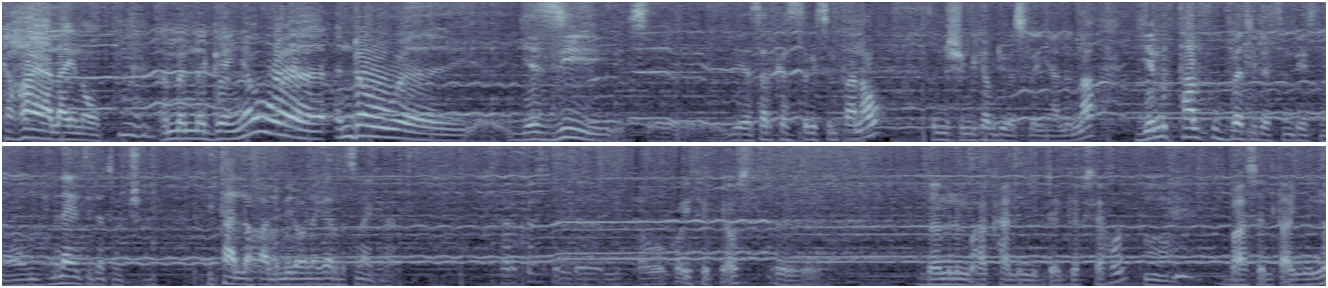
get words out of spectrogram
ከ20 ላይ ነው የምንገኘው። እንደው የዚህ የሰርከስ ትርኢት ስልጠናው ትንሽ የሚከብድ ይመስለኛል እና የምታልፉበት ሂደት እንዴት ነው? ምን አይነት ሂደቶች ይታለፋል የሚለው ነገር ብትነግረን። ሰርከስ እንደሚታወቀው ኢትዮጵያ ውስጥ በምንም አካል የሚደገፍ ሳይሆን በአሰልጣኙና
